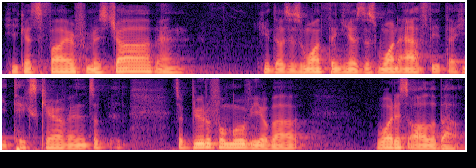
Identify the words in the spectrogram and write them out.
he gets fired from his job and he does this one thing. He has this one athlete that he takes care of, and it's a, it's a beautiful movie about what it's all about.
